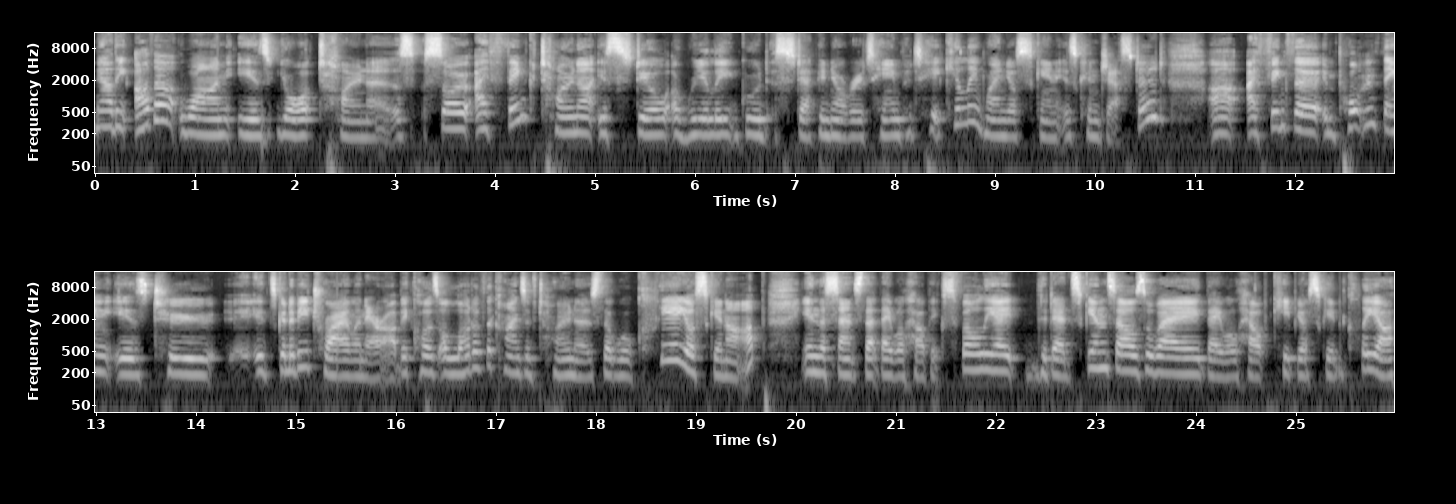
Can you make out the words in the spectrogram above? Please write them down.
Now, the other one is your toners. So, I think toner is still a really good step in your routine, particularly when your skin is congested. Uh, I think the important thing is to, it's going to be trial and error because a lot of the kinds of toners that will clear your skin up in the sense that they will help exfoliate the dead skin cells away, they will help keep your skin clear,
